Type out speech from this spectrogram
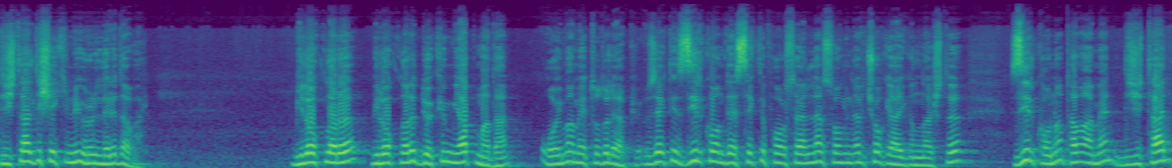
dijital diş hekimliği ürünleri de var. Blokları, blokları döküm yapmadan oyma metoduyla yapıyor. Özellikle zirkon destekli porselenler son günlerde çok yaygınlaştı. Zirkonu tamamen dijital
